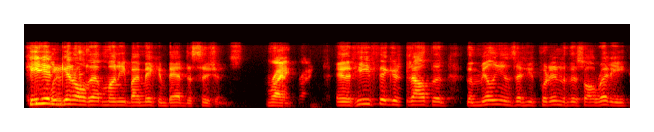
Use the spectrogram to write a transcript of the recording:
he didn't get all that money by making bad decisions. Right. And if he figures out that the millions that he's put into this already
